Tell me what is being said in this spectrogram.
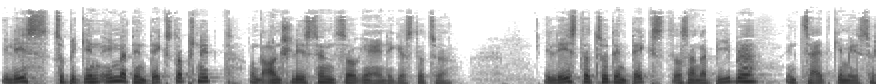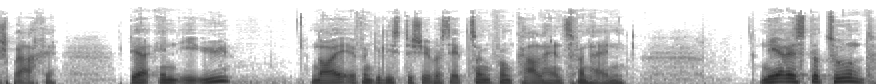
Ich lese zu Beginn immer den Textabschnitt und anschließend sage ich einiges dazu. Ich lese dazu den Text aus einer Bibel in zeitgemäßer Sprache, der NEU, Neue Evangelistische Übersetzung von Karl-Heinz van Heiden. Näheres dazu und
